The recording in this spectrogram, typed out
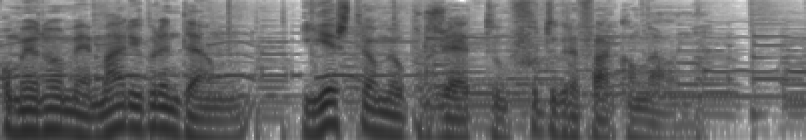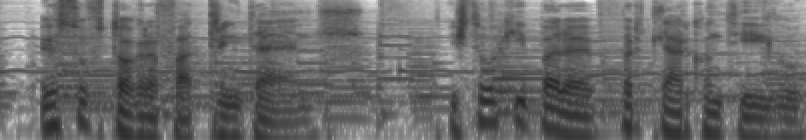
O meu nome é Mário Brandão e este é o meu projeto Fotografar com Alma. Eu sou fotógrafo há 30 anos e estou aqui para partilhar contigo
